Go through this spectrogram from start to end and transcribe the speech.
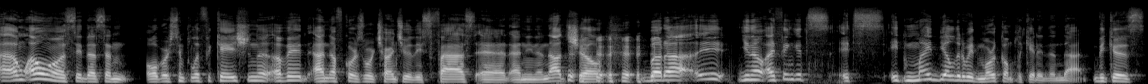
I don't, I don't want to say that's an oversimplification of it. And of course, we're trying to do this fast and, and in a nutshell. but, uh, it- you know, I think it's, it's, it might be a little bit more complicated than that because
